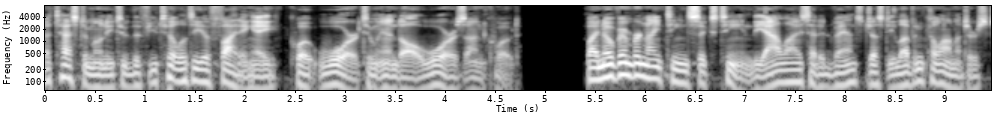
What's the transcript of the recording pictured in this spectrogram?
a testimony to the futility of fighting a quote, war to end all wars. Unquote. By November 1916, the Allies had advanced just 11 kilometers,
